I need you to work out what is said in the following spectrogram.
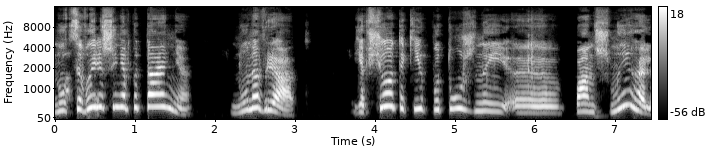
Ну, це вирішення питання. Ну, навряд. Якщо такий потужний е, пан Шмигаль,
